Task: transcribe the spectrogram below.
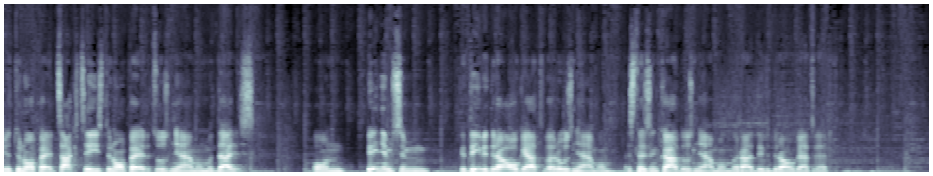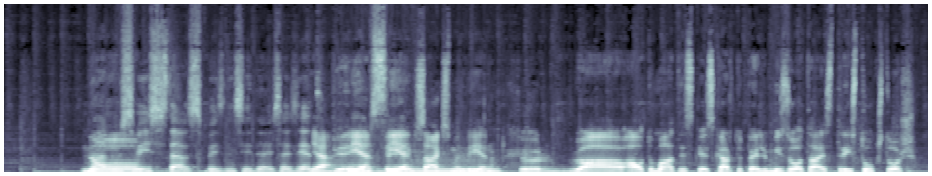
ja tu nopērci akcijas, tu nopērci uzņēmuma daļas. Un pieņemsim, ka divi draugi atver uzņēmumu. Es nezinu, kādu uzņēmumu varētu divi draugi atvērt. No... Manas visas tavas biznesa idejas aiziet. Jā, viena, viena, sāksim ar vienu. Tur automātiskais kartupeļu mizotājs 3000.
